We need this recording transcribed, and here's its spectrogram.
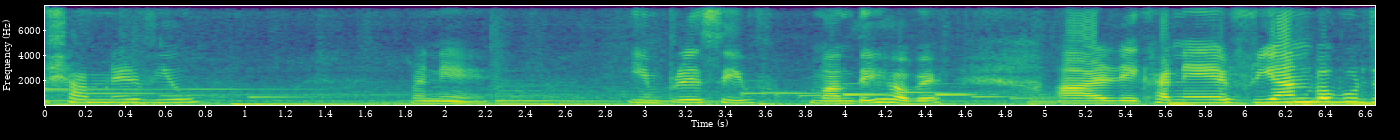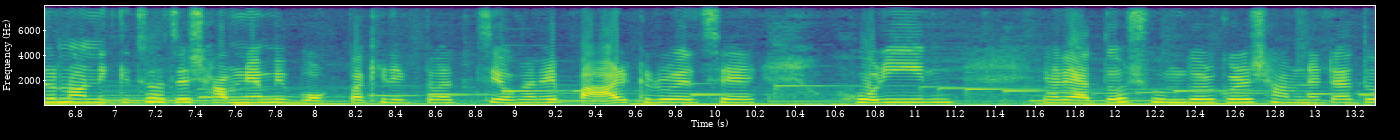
সামনের ভিউ মানে ইমপ্রেসিভ মানতেই হবে। আর এখানে রিয়ান বাবুর জন্য অনেক কিছু আছে। সামনে আমি বক পাখি দেখতে পাচ্ছি। ওখানে পার্ক রয়েছে, হরিণ। এখানে এত সুন্দর করে সামনেটা। তো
